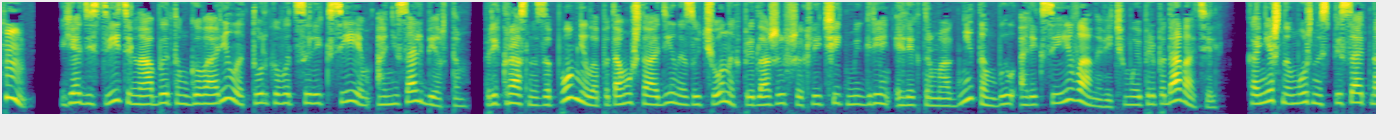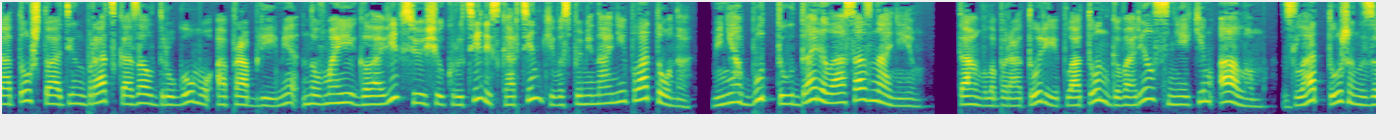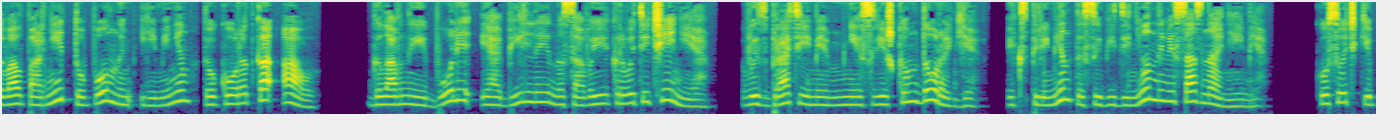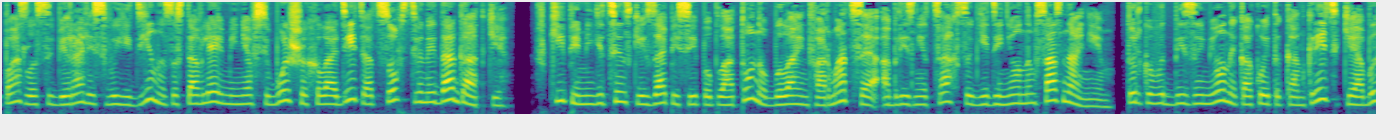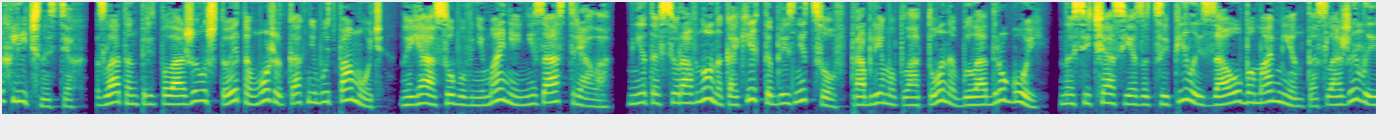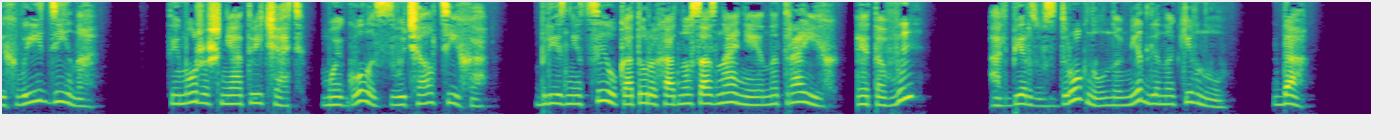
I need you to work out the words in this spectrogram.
Хм, я действительно об этом говорила только вот с Алексеем, а не с Альбертом. Прекрасно запомнила, потому что один из ученых, предложивших лечить мигрень электромагнитом, был Алексей Иванович, мой преподаватель. Конечно, можно списать на то, что один брат сказал другому о проблеме, но в моей голове все еще крутились картинки воспоминаний Платона. Меня будто ударило осознанием. Там, в лаборатории, Платон говорил с неким Алом. Злат тоже называл парней то полным именем, то коротко Ал. Головные боли и обильные носовые кровотечения. Вы с братьями мне слишком дороги. Эксперименты с объединенными сознаниями. Кусочки пазла собирались воедино, заставляя меня все больше холодеть от собственной догадки. В кипе медицинских записей по Платону была информация о близнецах с объединенным сознанием, только вот без имен и какой-то конкретики об их личностях. Златан предположил, что это может как-нибудь помочь, но я особо внимания не заостряла. Мне-то все равно на каких-то близнецов, проблема Платона была другой. Но сейчас я зацепилась за оба момента, сложила их воедино. «Ты можешь не отвечать», — мой голос звучал тихо. Близнецы, у которых одно сознание на троих, это вы? Альберт вздрогнул, но медленно кивнул. Да.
